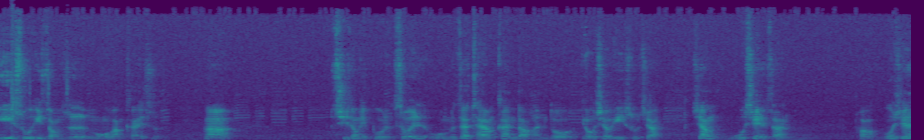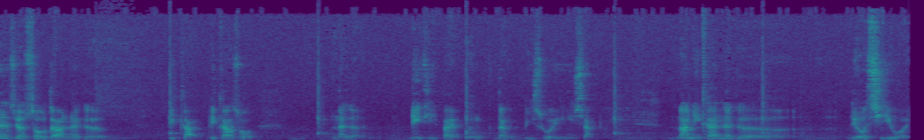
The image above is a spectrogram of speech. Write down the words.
艺术一种是模仿开始，那。其中一部分，所以我们在台湾看到很多优秀艺术家，像吴宪山，好，吴宪山就受到那个毕卡毕卡索那个立体派跟那个笔触的影响。那你看那个刘奇伟，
